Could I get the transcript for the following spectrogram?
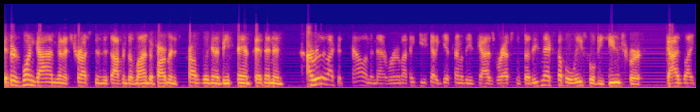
if there's one guy I'm going to trust in this offensive line department, it's probably going to be Sam Pittman. And I really like the talent in that room. I think you just got to get some of these guys reps. And so these next couple of weeks will be huge for guys like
